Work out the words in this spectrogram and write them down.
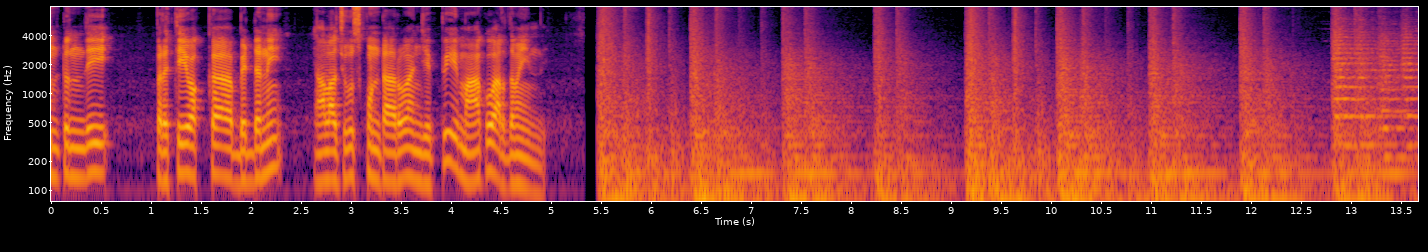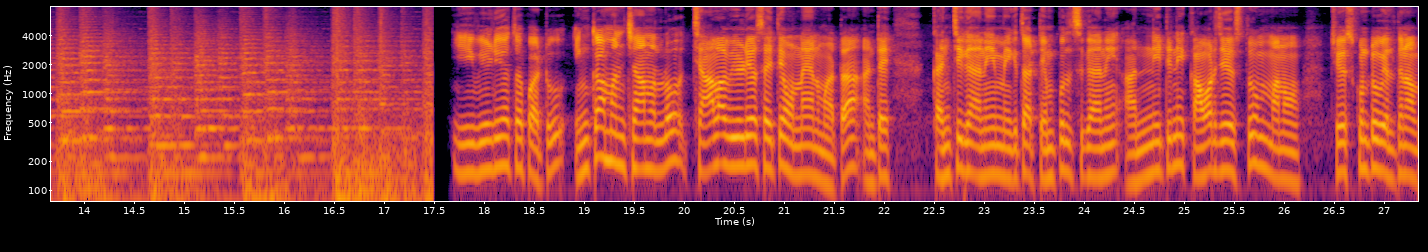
ఉంటుంది ప్రతి ఒక్క బిడ్డని అలా చూసుకుంటారు అని చెప్పి మాకు అర్థమైంది. ఈ వీడియోతో పాటు ఇంకా మన ఛానల్లో చాలా వీడియోస్ అయితే ఉన్నాయన్నమాట. అంటే కంచి కానీ మిగతా టెంపుల్స్ కానీ అన్నిటినీ కవర్ చేస్తూ మనం చేసుకుంటూ వెళ్తున్నాం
